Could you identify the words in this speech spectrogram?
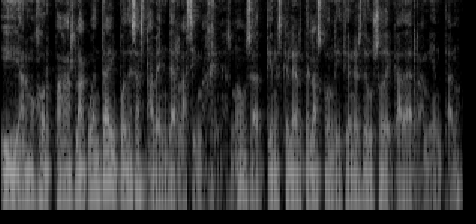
y a lo mejor pagas la cuenta y puedes hasta vender las imágenes, ¿no? O sea, tienes que leerte las condiciones de uso de cada herramienta, ¿no?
